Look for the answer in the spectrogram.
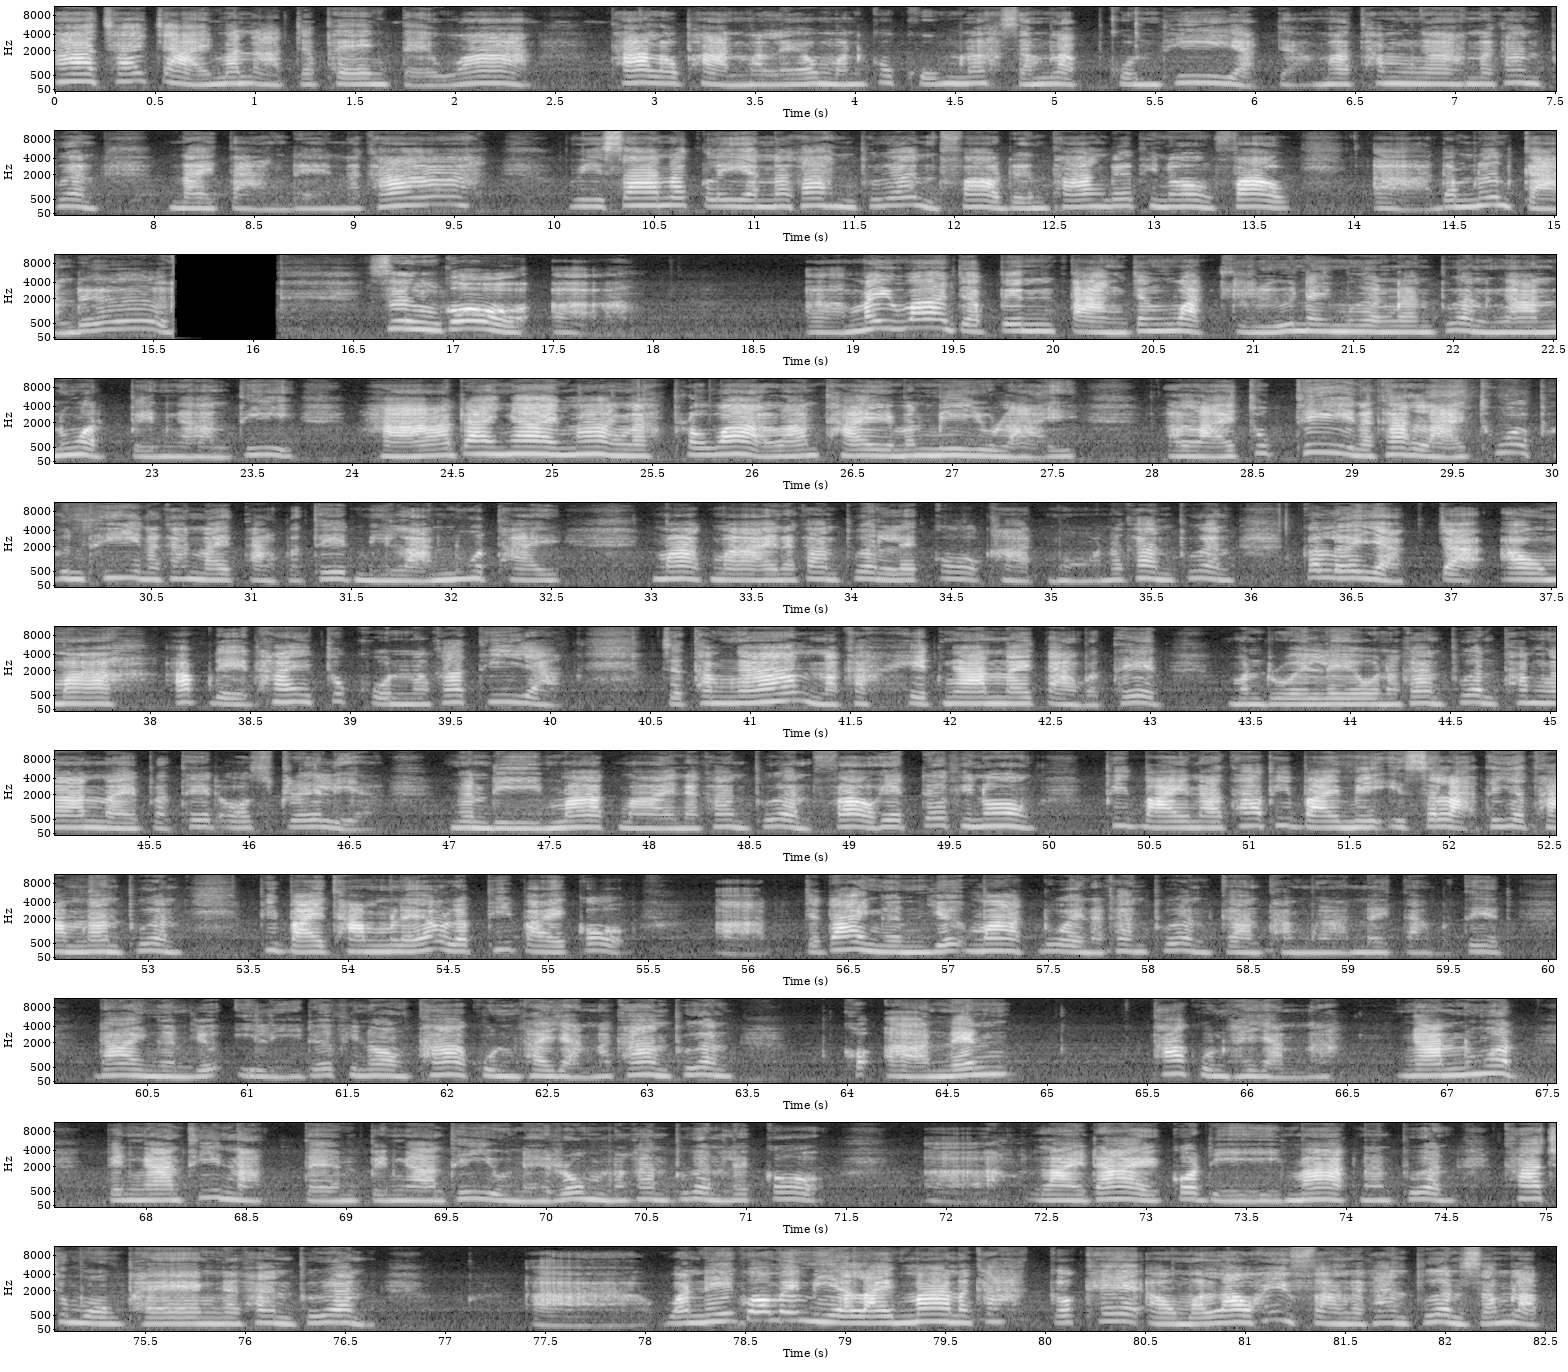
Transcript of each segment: ค่าใช้จ่ายมันอาจจะแพงแต่ว่าถ้าเราผ่านมาแล้วมันก็คุ้มนะสำหรับคนที่อยากจะมาทำงานนะคะเพื่อนในต่างแดนนะคะวีซ่านักเรียนนะคะเพื่อนเฝ้าเดินทางเด้อพี่น้องเฝ้า ดำเนินการเด้อซึ่งก็ไม่ว่าจะเป็นต่างจังหวัดหรือในเมืองนั้นเพื่อนงานนวดเป็นงานที่หาได้ง่ายมากนะ เพราะว่าร้านไทยมันมีอยู่หลาย หลายทุกที่นะคะ หลายทั่วพื้นที่นะคะ ในต่างประเทศมีร้านนวดไทยมากมายนะคะเพื่อนและก็ขาดหมอนะคะเพื่อนก็เลยอยากจะเอามาอัปเดตให้ทุกคนนะคะที่อยากจะทำงานนะคะ เหตุงานในต่างประเทศมันรวยเร็วนะคะเพื่อนทำงานในประเทศออสเตรเลีย เงินดีมากมายนะคะเพื่อนเฝ้าเฮดเดอร์พี่น้องพี่ใบนะถ้าพี่ใบมีอิสระที่จะทำนั่นเพื่อน พี่ใบทำแล้วแล้วพี่ใบก็ อาจจะได้เงินเยอะมากด้วยนะคะเพื่อนการทำงานในต่างประเทศ ได้เงินเยอะอีหลีเด้อพี่น้อง ถ้าคุณขยันนะคะเพื่อนก็อ่าเน้น ถ้าคุณขยันนะงานนวดเป็นงานที่หนักแต่เป็นงานที่อยู่ในร่มนะคะเพื่อนและก็รายได้ก็ดีมากนะเพื่อน ค่าชั่วโมงแพงนะคะเพื่อนอวันนี้ก็ไม่มีอะไรมากนะคะ ก็แค่เอามาเล่าให้ฟังนะคะเพื่อนสำหรับ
